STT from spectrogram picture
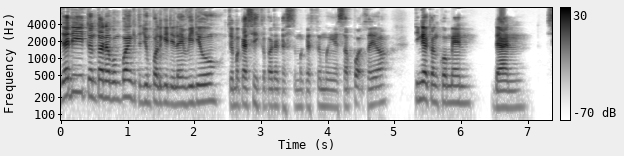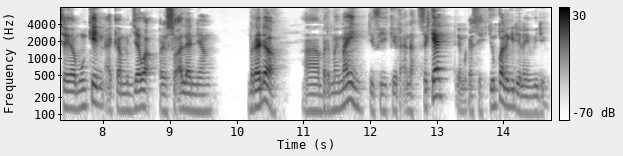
Jadi tuan-tuan dan puan kita jumpa lagi di lain video. Terima kasih kepada customer-customer yang support saya. Tinggalkan komen dan saya mungkin akan menjawab persoalan yang berada uh, bermain-main di fikir anda. Sekian, terima kasih. Jumpa lagi di lain video.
